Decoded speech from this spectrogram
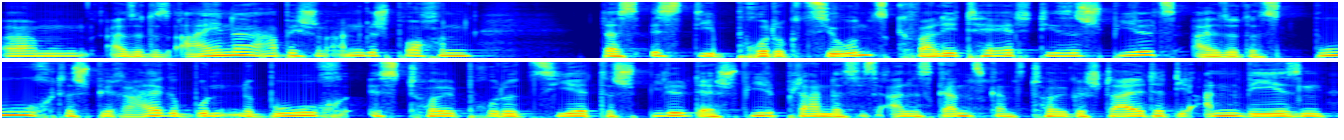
Ähm, also das eine habe ich schon angesprochen, das ist die Produktionsqualität dieses Spiels. Also das Buch, das spiralgebundene Buch ist toll produziert. Das Spiel, der Spielplan, das ist alles ganz, ganz toll gestaltet. Die Anwesen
